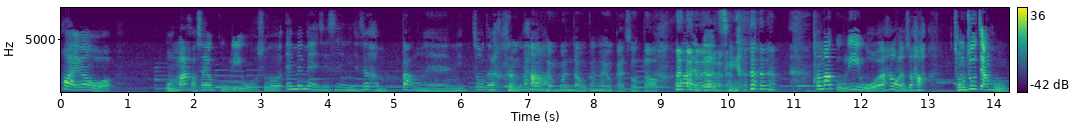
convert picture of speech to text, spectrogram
后来因为我我妈好像有鼓励我说：“哎、妹妹，其实你也是很棒哎，你做的很妈妈好。”很温暖，我刚刚有感受到。妈妈很热情，妈妈鼓励我，然后我想说好，重出江湖，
